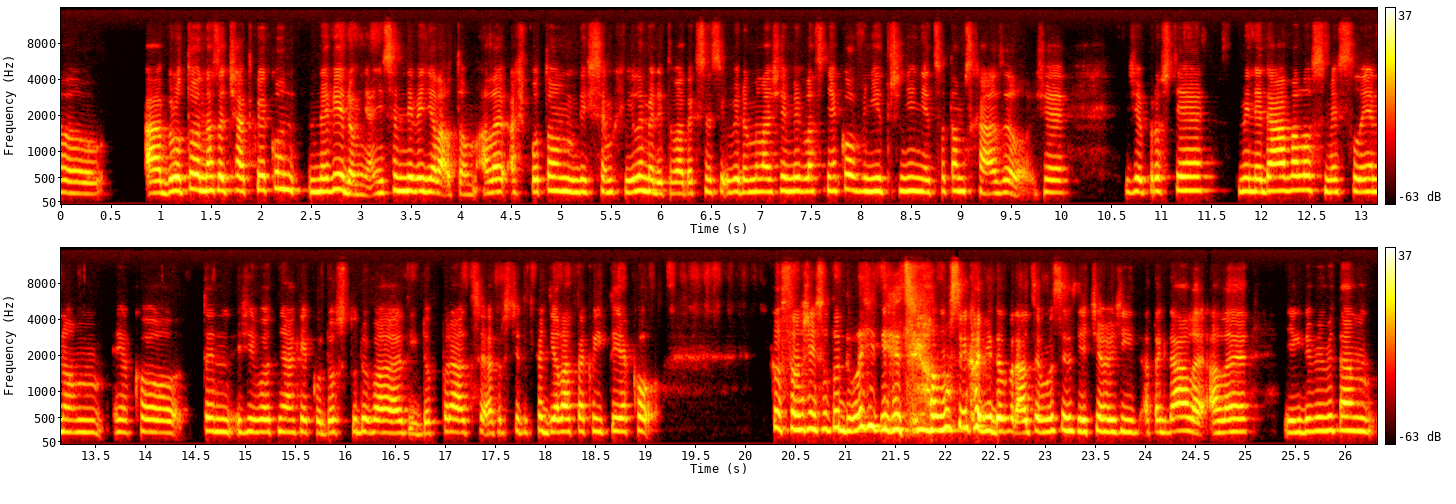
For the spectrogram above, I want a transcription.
uh, a bylo to na začátku jako nevědomě, ani jsem nevěděla o tom, ale až potom, když jsem chvíli meditovala, tak jsem si uvědomila, že mi vlastně jako vnitřně něco tam scházelo, že, že prostě mi nedávalo smysl jenom jako ten život nějak jako dostudovat, jít do práce a prostě teďka dělat takový ty jako jako samozřejmě jsou to důležité věci, ale musím chodit do práce, musím z něčeho žít a tak dále, ale jak kdyby mi tam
